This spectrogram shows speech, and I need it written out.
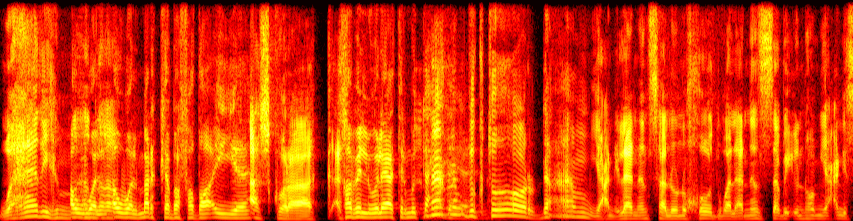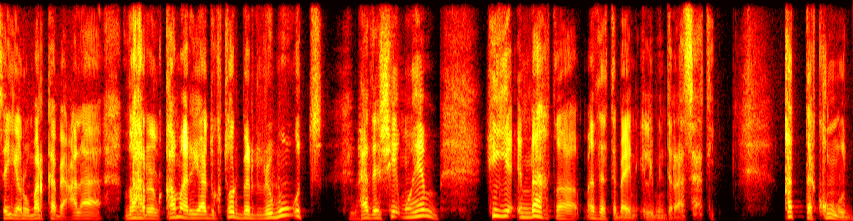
وهذه النهضة أول أول مركبة فضائية أشكرك, أشكرك. قبل الولايات المتحدة نعم يعني. دكتور نعم. يعني لا ننسى لونخود ولا ننسى بأنهم يعني سيروا مركبة على ظهر القمر. يا دكتور بالريموت. نعم. هذا شيء مهم. هي النهضة ماذا تبين لي من دراساتي؟ قد تكون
